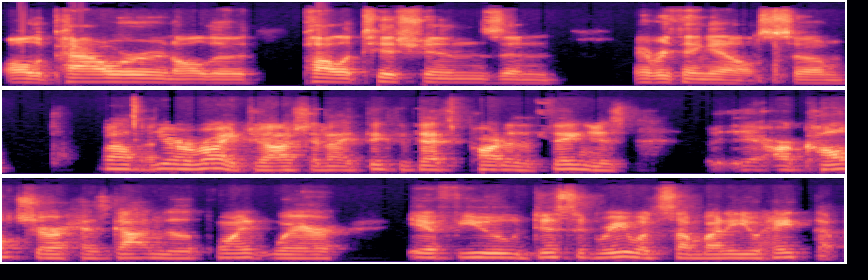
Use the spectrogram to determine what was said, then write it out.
all the power and all the politicians and everything else. So, well, you're right, Josh, and I think that that's part of the thing is eh, our culture has gotten to the point where if you disagree with somebody, you hate them.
